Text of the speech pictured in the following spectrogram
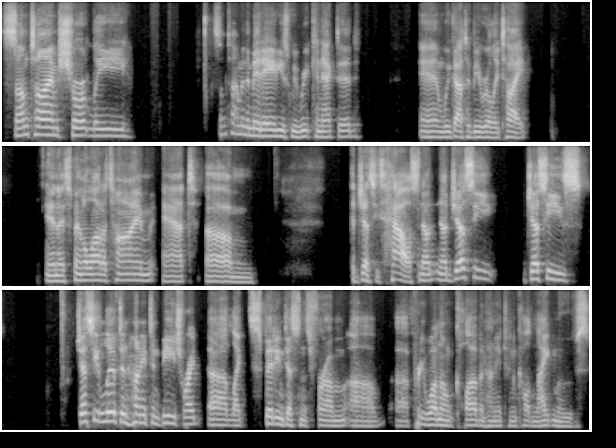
sometime shortly, sometime in the mid '80s, we reconnected, and we got to be really tight. And I spent a lot of time at um, at Jesse's house. Now, now Jesse Jesse's Jesse lived in Huntington Beach, right, uh, like spitting distance from uh, a pretty well-known club in Huntington called Night Moves,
